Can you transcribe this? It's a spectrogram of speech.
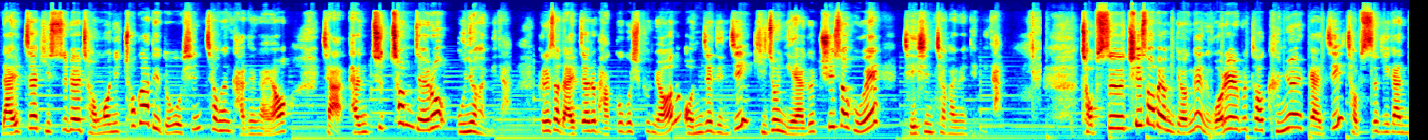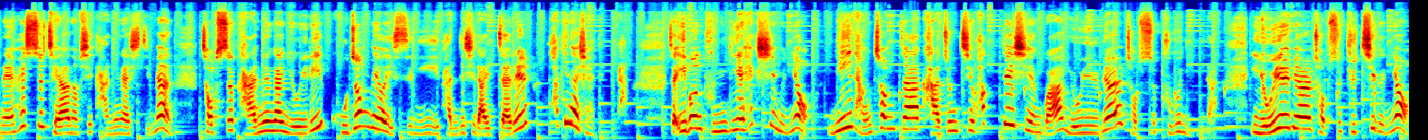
날짜 기수별 정원이 초과돼도 신청은 가능하여 자, 단 추첨제로 운영합니다. 그래서 날짜를 바꾸고 싶으면 언제든지 기존 예약을 취소 후에 재신청하면 됩니다. 접수 취소 변경은 월요일부터 금요일까지 접수 기간 내 횟수 제한 없이 가능하시지만 접수 가능한 요일이 고정되어 있으니 반드시 날짜를 확인하셔야 됩니다. 자, 이번 분기의 핵심은요, 미당첨자 가중치 확대 시행과 요일별 접수 부분입니다. 이 요일별 접수 규칙은요,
